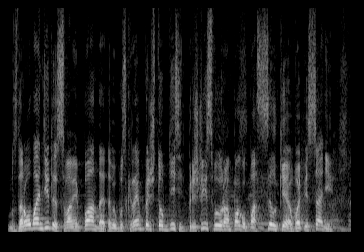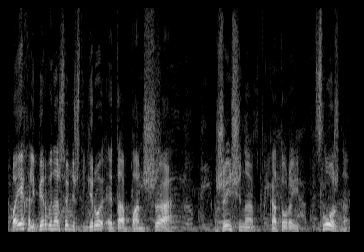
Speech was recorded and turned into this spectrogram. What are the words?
Здорово, бандиты, с вами Панда, это выпуск Rampage Топ 10. Пришли свою рампагу по ссылке в описании. Поехали, первый наш сегодняшний герой это Банша. Женщина, которой сложно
